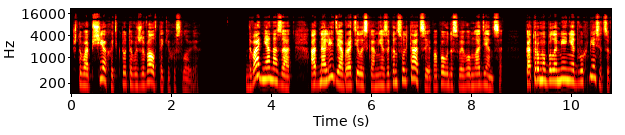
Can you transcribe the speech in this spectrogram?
что вообще хоть кто-то выживал в таких условиях. Два дня назад одна леди обратилась ко мне за консультацией по поводу своего младенца, которому было менее двух месяцев,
